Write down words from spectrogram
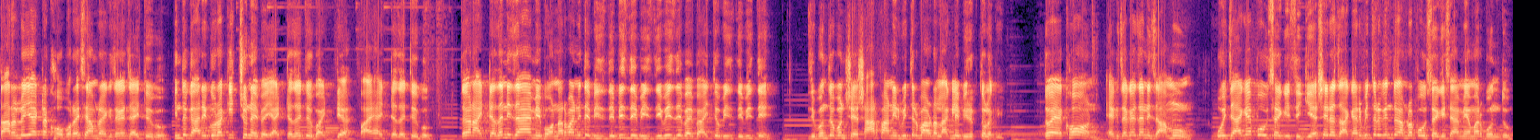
তারা লইয়া একটা খবর আছে, আমরা এক জায়গায় যাইতে হইব। কিন্তু গাড়ি ঘোড়া কিচ্ছু নাই ভাই, আটটা যাইতে হইব, আটটা, পায়ে আটটা যাইতে হইব। তখন আটটা জানি যাই আমি, বন্যার পানিতে ভিজতে ভিজতে ভিজতে ভিজতে ভাই বাইতে ভিজতে ভিজতে। জীবন জীবন শেষ, আর পানির ভিতরে বারোটা লাগলে বিরক্ত লাগে। তো এখন এক জায়গায় জানি জামু ওই জায়গায় পৌঁছে গেছি, গিয়ে সেটা জায়গার ভিতরে কিন্তু আমরা পৌঁছে গেছি, আমি, আমার বন্ধু।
